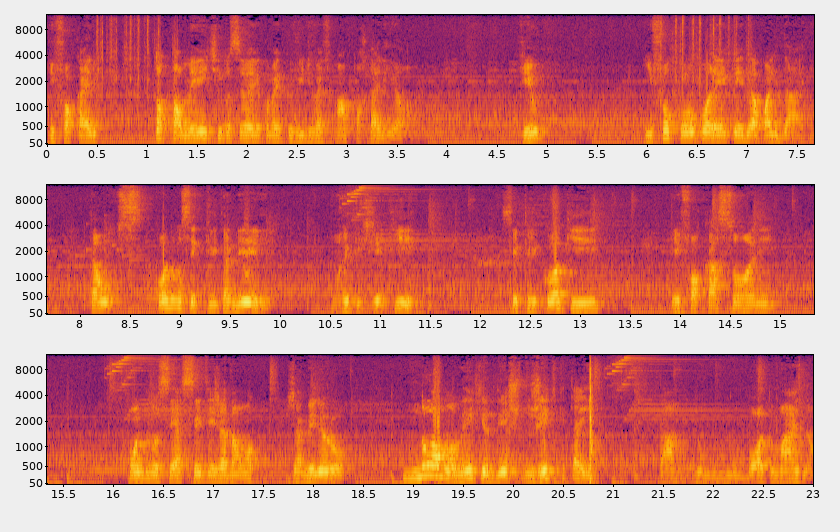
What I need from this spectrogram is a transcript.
e focar ele totalmente e você vai ver como é que o vídeo vai ficar uma porcaria, ó. Viu? Enfocou, porém perdeu a qualidade. Então, quando você clica nele, vou repetir aqui, você clicou aqui, enfocar Sony. Quando você aceita, já dá uma, já melhorou. Normalmente eu deixo do jeito que está aí, tá? Não, não boto mais não.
